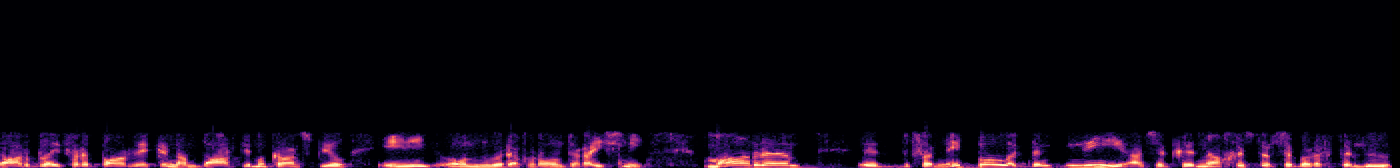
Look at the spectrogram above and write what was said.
daar bly vir 'n paar weke en dan daar te mekaar speel en nie onnodig rondreis nie. Maar uh, vir netbal, ek dink nie as ek na gister se berigte loer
